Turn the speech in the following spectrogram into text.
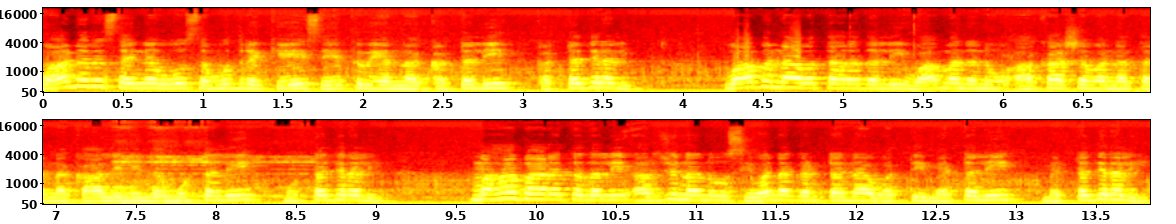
ವಾನರ ಸೈನ್ಯವು ಸಮುದ್ರಕ್ಕೆ ಸೇತುವೆಯನ್ನ ಕಟ್ಟಲಿ, ಕಟ್ಟದಿರಲಿ. ವಾಮನಾವತಾರದಲ್ಲಿ ವಾಮನನು ಆಕಾಶವನ್ನ ತನ್ನ ಕಾಲಿನಿಂದ ಮುಟ್ಟಲಿ, ಮುಟ್ಟದಿರಲಿ. ಮಹಾಭಾರತದಲ್ಲಿ ಅರ್ಜುನನು ಶಿವನ ಗಂಟನ ಒತ್ತಿ ಮೆಟ್ಟಲಿ, ಮೆಟ್ಟದಿರಲಿ.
